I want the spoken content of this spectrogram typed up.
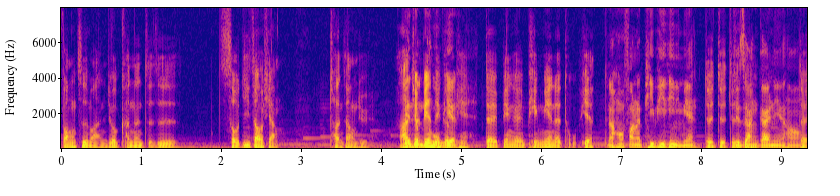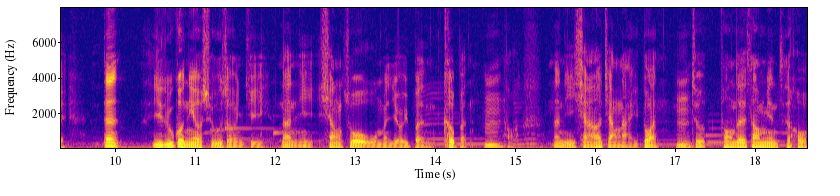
方式嘛，你就可能只是手机照相传上去。啊，就变成一个片，对，变成平面的图片，然后放在 PPT 里面，对对对，就这样概念哈。对，但你如果你有实物收音机，那你像说我们有一本课本，嗯，好，那你想要讲哪一段，嗯，你就放在上面之后，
